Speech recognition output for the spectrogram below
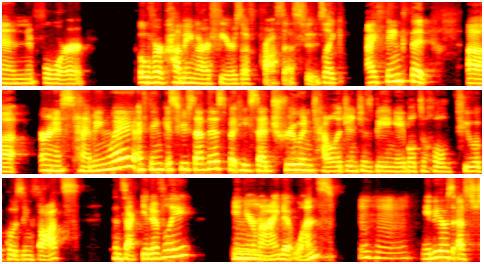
and for overcoming our fears of processed foods like i think that uh, Ernest Hemingway, I think is who said this, but he said true intelligence is being able to hold two opposing thoughts consecutively in mm your mind at once. Mm-hmm. Maybe it was F.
